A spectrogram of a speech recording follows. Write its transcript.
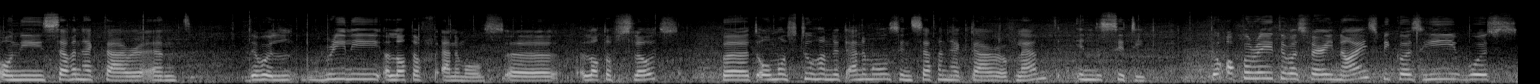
only seven hectare, and there were really a lot of animals, uh, a lot of sloths, but almost 200 animals in seven hectare of land in the city. The operator was very nice because he was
